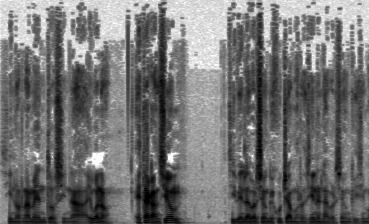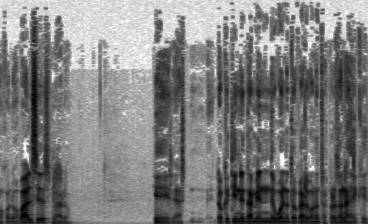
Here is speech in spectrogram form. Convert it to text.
sin ornamentos, sin nada. Y bueno, esta canción, si bien la versión que escuchamos recién es la versión que hicimos con los valses, claro, que la- lo que tiene también de bueno tocar con otras personas es que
